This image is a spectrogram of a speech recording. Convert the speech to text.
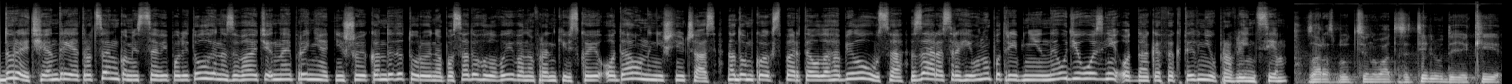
До речі, Андрія Троценко місцеві політологи називають найприйнятнішою кандидатурою на посаду голови Івано-Франківської ОДА у нинішній час. На думку експерта Олега Білоуса, зараз регіону потрібні не одіозні, однак ефективні управлінці. Зараз будуть цінуватися ті люди, які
